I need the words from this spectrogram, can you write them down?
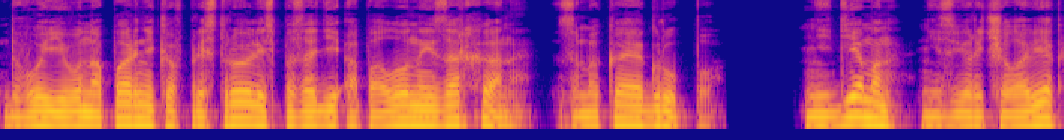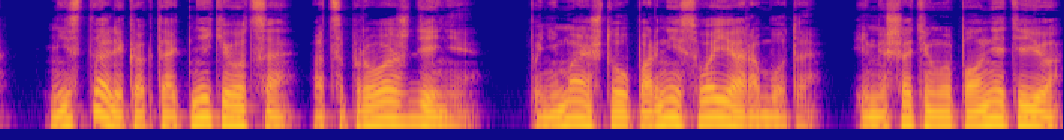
Двое его напарников пристроились позади Аполлона и Зархана, замыкая группу. Ни демон, ни зверочеловек не стали как-то отнекиваться от сопровождения, понимая, что у парней своя работа, и мешать им выполнять ее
